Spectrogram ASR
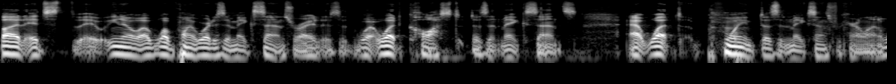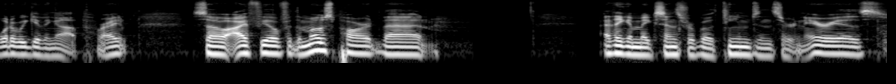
But it's, you know, at what point, where does it make sense, right? Is it what, what cost does it make sense? At what point does it make sense for Carolina? What are we giving up, right? So, I feel for the most part that I think it makes sense for both teams in certain areas,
